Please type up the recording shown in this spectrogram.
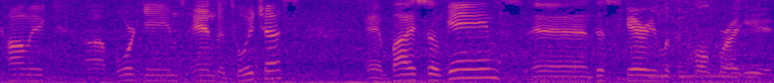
comic, uh, board games, and a toy chest. And buy some games, and this scary looking Hulk right here.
